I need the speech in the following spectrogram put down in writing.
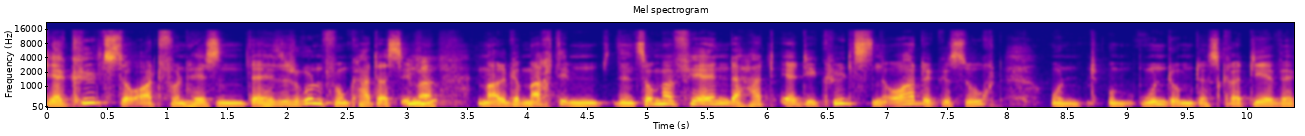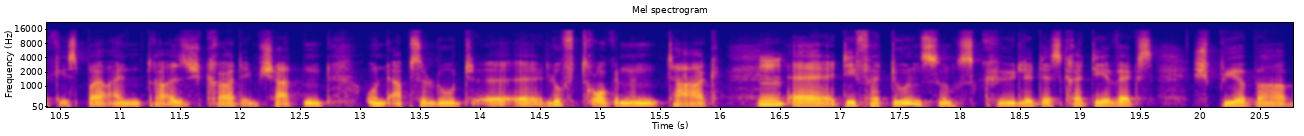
der kühlste Ort von Hessen. Der Hessische Rundfunk hat das immer mhm. mal gemacht in den Sommerferien. Da hat er die kühlsten Orte gesucht und um, rund um das Gradierwerk ist bei einem 30 Grad im Schatten und absolut äh, äh, lufttrockenen Tag mhm. äh, die Verdunstungskühle des Gradierwerks spürbar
